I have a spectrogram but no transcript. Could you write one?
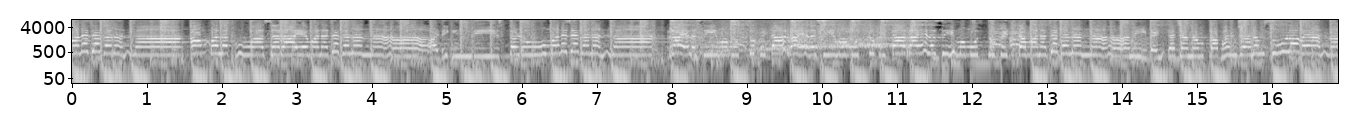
మన జగనన్న. అమ్మలకు ఆసరాయ మన జగనన్న. అడిగింది రాయలసీమ ముద్దు బిడ్డ మన జగనన్న నీ వెంట జనం ప్రభంజనం చూడవే అన్నా.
